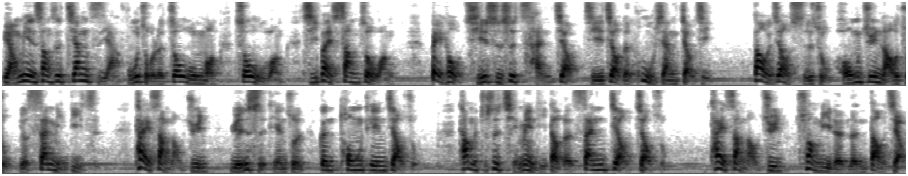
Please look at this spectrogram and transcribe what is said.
表面上是姜子牙辅佐了周文王、周武王击败商纣王，背后其实是阐教、截教的互相较劲。道教始祖鸿钧老祖有三名弟子：太上老君、元始天尊跟通天教主，他们就是前面提到的三教教主。太上老君创立了人道教，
